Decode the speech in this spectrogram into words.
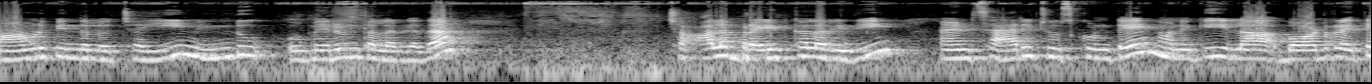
మామిడి పిందెలు వచ్చాయి. నిండు మెరూన్ కలర్ కదా. చాలా బ్రైట్ కలర్ ఇది. అండ్ శారీ చూసుకుంటే మనకి ఇలా బార్డర్ అయితే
